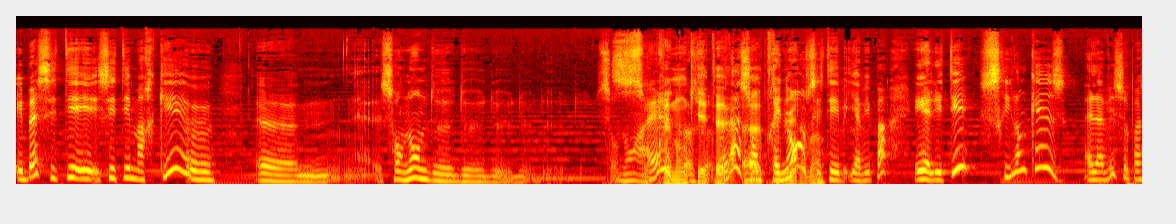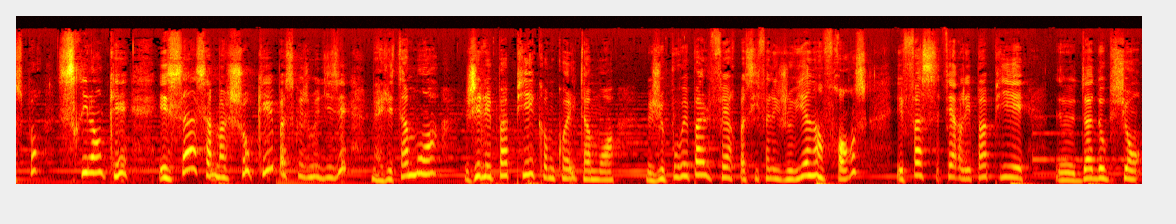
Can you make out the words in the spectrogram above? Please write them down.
eh ben, c'était marqué. Euh, son nom de, son nom à elle, prénom qui était voilà, son prénom, c'était, il y avait pas, et elle était sri-lankaise. Elle avait ce passeport sri-lankais. Et ça, ça m'a choqué parce que je me disais, mais elle est à moi. J'ai les papiers comme quoi elle est à moi. Mais je ne pouvais pas le faire parce qu'il fallait que je vienne en France et fasse faire les papiers euh, d'adoption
